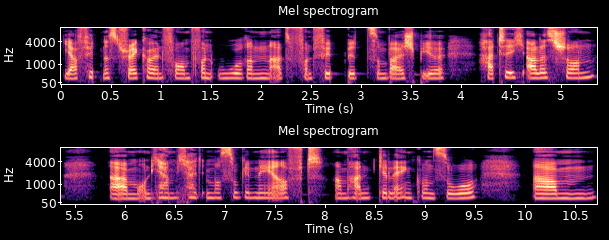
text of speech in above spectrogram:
ja Fitness-Tracker in Form von Uhren, also von Fitbit zum Beispiel, hatte ich alles schon. Ähm, und die haben mich halt immer so genervt am Handgelenk und so. Ähm,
